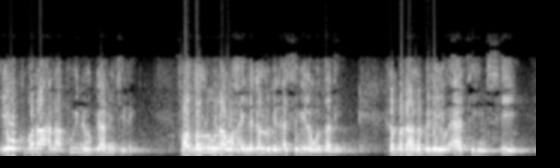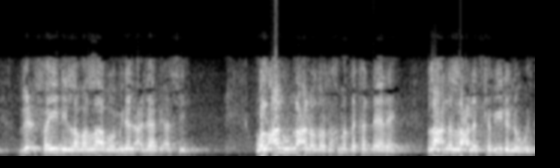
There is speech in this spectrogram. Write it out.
iyo wakubaraa'anaa kuwiina hogaamin jiray. Fadaluunaa waxay naga lumeen asabiila wadadii rabbanaa rabbigayo aatihim si dicfayni labalaabo min alcadaabi asi. Walcanhum lacnadoo raxmadda ka dheere lacna lacnad kabiiran oo weyn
